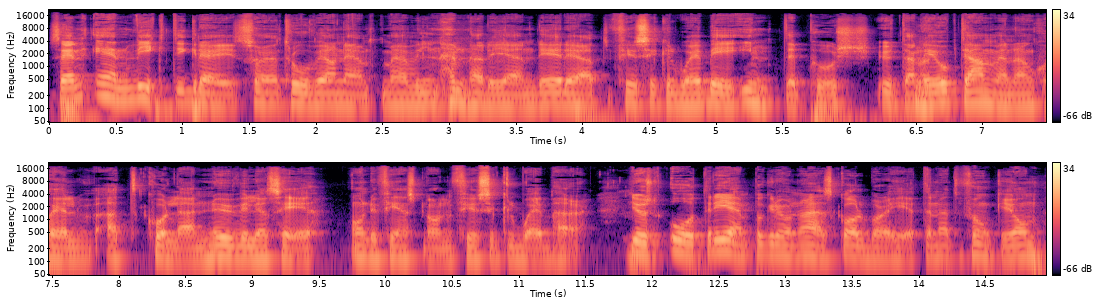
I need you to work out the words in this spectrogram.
Sen en viktig grej som jag tror vi har nämnt, men jag vill nämna det igen. Det är det att Physical Web är inte push. Utan det är upp till användaren själv att kolla, nu vill jag se om det finns någon Physical Web här. Just återigen på grund av den här skalbarheten, att det funkar ju om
